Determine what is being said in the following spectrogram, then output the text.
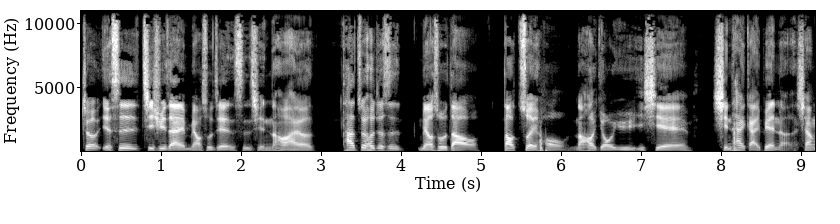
就也是继续在描述这件事情，然后还有。他最后就是描述到到最后，然后由于一些形态改变了，像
